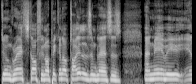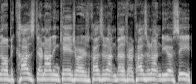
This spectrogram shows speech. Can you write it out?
doing great stuff. You know, picking up titles in places, and maybe you know because they're not in Cage Warriors, because they're not in Bellator, because they're not in the UFC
